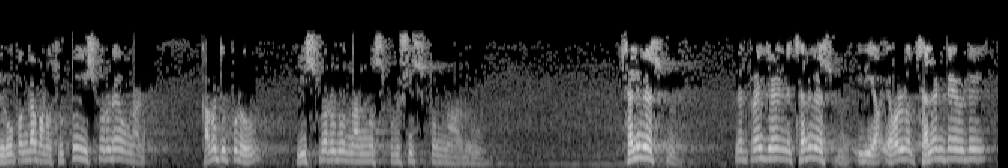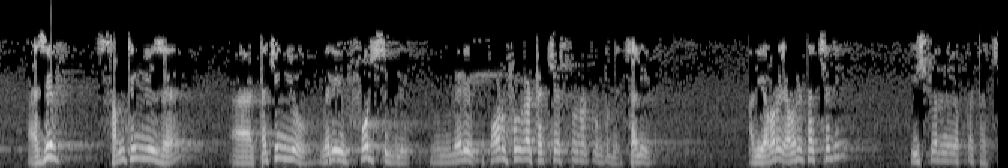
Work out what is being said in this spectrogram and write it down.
ఈ రూపంగా మన చుట్టూ ఈశ్వరుడే ఉన్నాడు. కాబట్టి ఇప్పుడు ఈశ్వరుడు నన్ను స్పృశిస్తున్నాడు. చలి వేస్తుంది మీరు ట్రై చేయండి చలి వేస్తుంది ఇది ఎవళ్ళు చలి అంటే ఏమిటి as if something is touching you very forcibly very పవర్ఫుల్గా టచ్ చేస్తున్నట్టు ఉంటుంది చలి. అది ఎవరు ఎవరు టచ్ అది? ఈశ్వరుని యొక్క టచ్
